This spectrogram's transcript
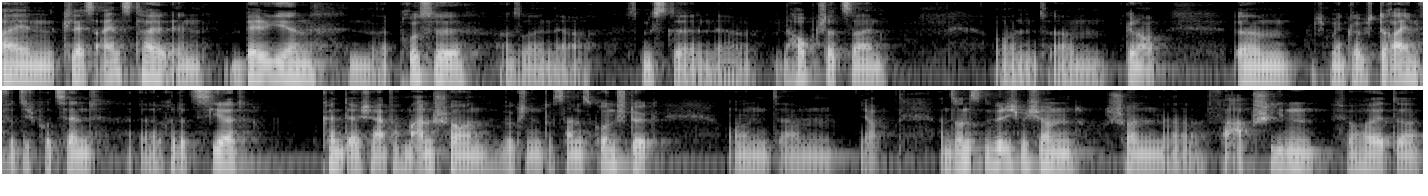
ein Class 1 Teil in Belgien, in Brüssel, also in der, es müsste in der, in der, Hauptstadt sein. Und ähm, genau, ähm, ich meine, glaube ich, 43 Prozent äh, reduziert. Könnt ihr euch einfach mal anschauen. Wirklich ein interessantes Grundstück. Und ähm, ja, ansonsten würde ich mich schon, schon äh, verabschieden für heute.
